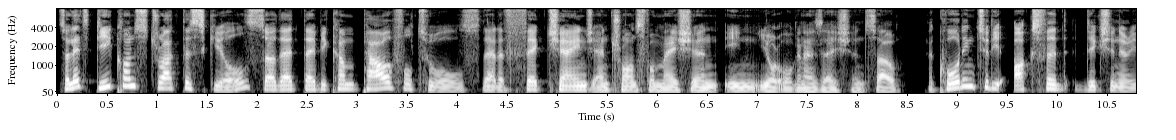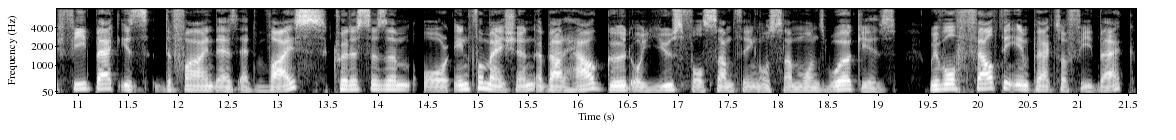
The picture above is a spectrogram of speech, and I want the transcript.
So let's deconstruct the skills so that they become powerful tools that affect change and transformation in your organization. So, according to the Oxford Dictionary, feedback is defined as advice, criticism, or information about how good or useful something or someone's work is. We've all felt the impacts of feedback.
